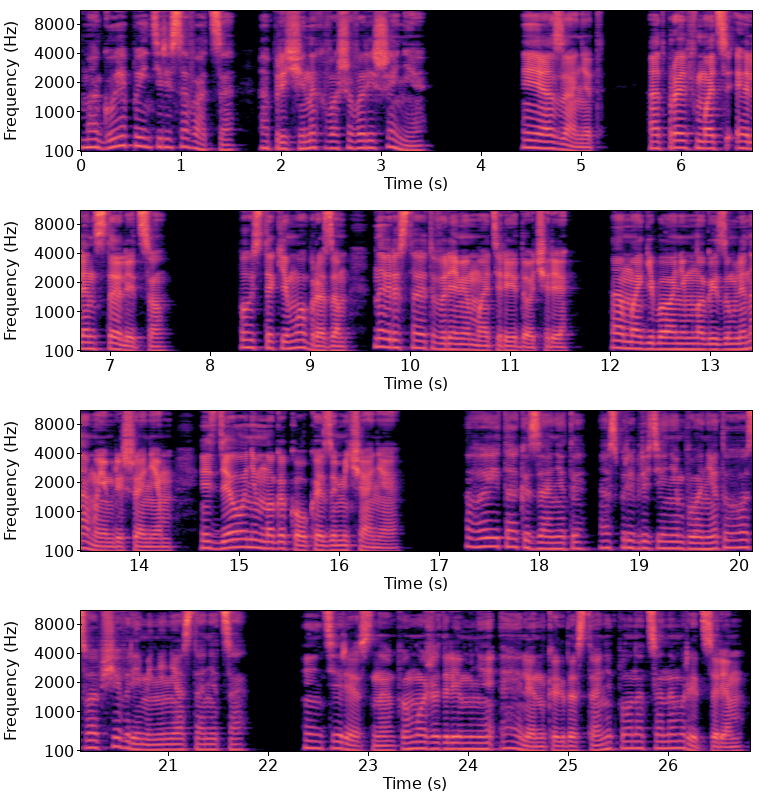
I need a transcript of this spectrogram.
Могу я поинтересоваться о причинах вашего решения? Я занят. Отправь мать Эллен в столицу. Пусть таким образом наверстают время матери и дочери. А Маги была немного изумлена моим решением и сделала немного колкое замечание. «Вы и так заняты, а с приобретением планеты у вас вообще времени не останется». «Интересно, поможет ли мне Эллен, когда станет полноценным рыцарем?»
